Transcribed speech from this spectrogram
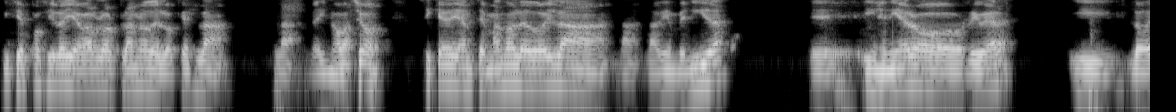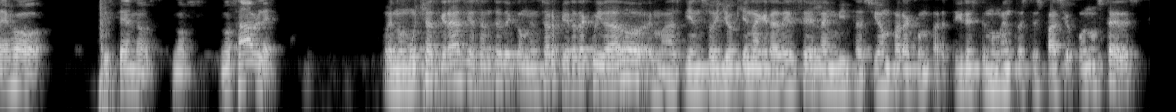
y si es posible llevarlo al plano de lo que es la, la, innovación. Así que de antemano le doy la, la bienvenida, eh, ingeniero Rivera, y lo dejo que usted nos, nos, nos hable. Bueno, muchas gracias. Antes de comenzar, pierda cuidado. Más bien soy yo quien agradece la invitación para compartir este momento, este espacio con ustedes.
